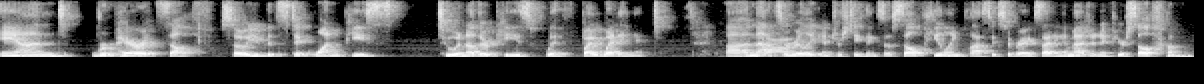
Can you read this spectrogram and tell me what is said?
and repair itself. So you could stick one piece to another piece with by wetting it. Uh, and that's wow. a really interesting thing. So self-healing plastics are very exciting. Imagine if your cell phone,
